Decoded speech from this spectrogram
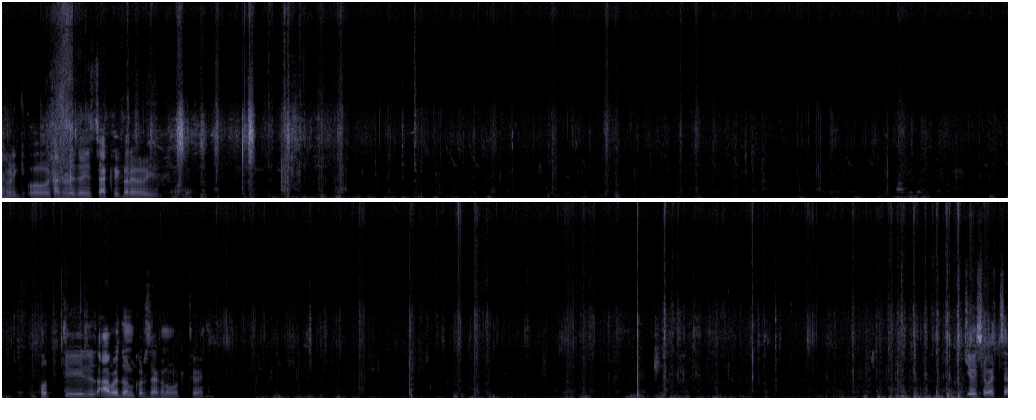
শাশুড়ি ও শাশুড়ি যে চাকরি করে ওই ভর্তির আবেদন করছে, এখনও ভর্তি হয়নি। কি হয়েছে বাচ্চা?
